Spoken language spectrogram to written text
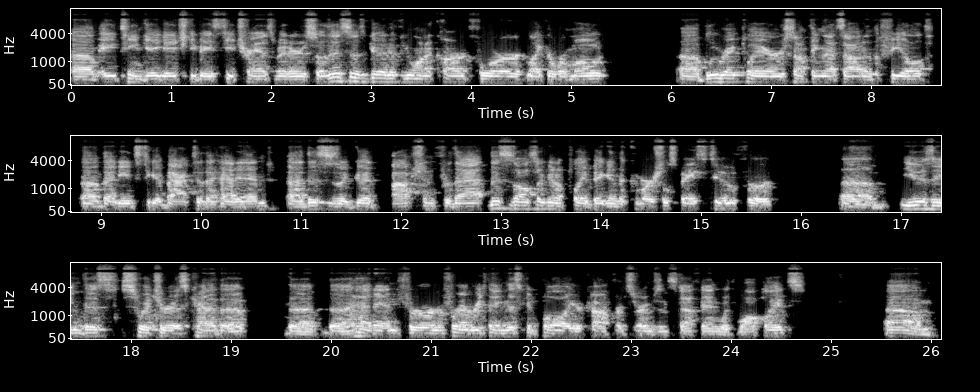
um, 18 gig HD base T transmitters. So this is good if you want a card for like a remote uh, Blu-ray player or something that's out in the field uh, that needs to get back to the head end. Uh, this is a good option for that. This is also going to play big in the commercial space too for um, using this switcher as kind of the the the head end for for everything. This can pull all your conference rooms and stuff in with wall plates. Um,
